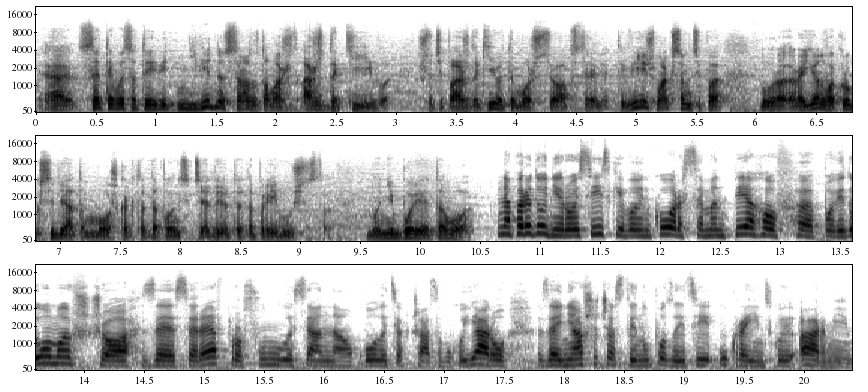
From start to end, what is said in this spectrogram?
а, с этой высоты ведь не видно сразу там аж, аж до Киева, что типа аж до Киева ты можешь все обстреливать. Ты видишь максимум типа ну, ра- район вокруг себя, там можешь как-то дополнительно тебе дает это преимущество, но не более того. Напередодні російський воєнкор Семен Пєгов е, повідомив, що ЗСРФ просунулися на околицях Часового Яру, зайнявши частину позицій української армії.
